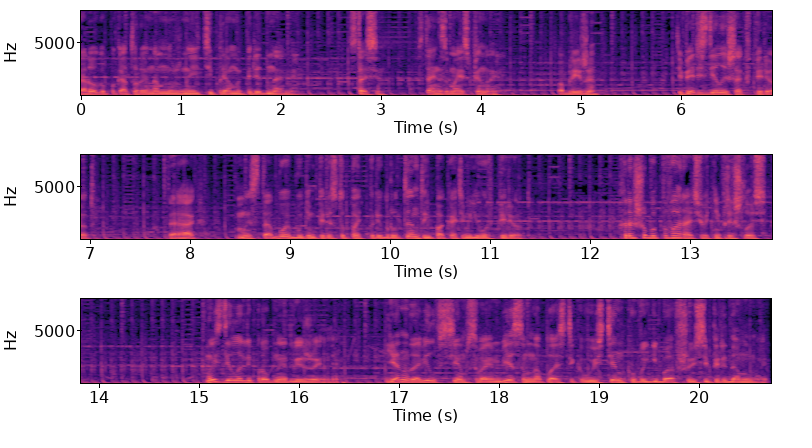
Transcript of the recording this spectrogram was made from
Дорога, по которой нам нужно идти прямо перед нами. Стаси, встань за моей спиной. Поближе. Теперь сделай шаг вперед. Так, мы с тобой будем переступать по ребру тента и покатим его вперед. Хорошо бы поворачивать не пришлось. Мы сделали пробное движение. Я надавил всем своим весом на пластиковую стенку, выгибавшуюся передо мной.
